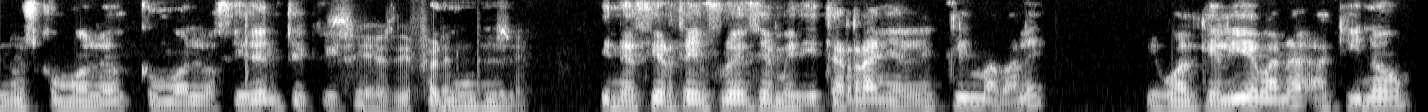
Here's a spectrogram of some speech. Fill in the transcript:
no es como el, como el occidente, que sí, es diferente, tiene, cierta influencia mediterránea en el clima, ¿vale? Igual que Líbana, aquí no.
